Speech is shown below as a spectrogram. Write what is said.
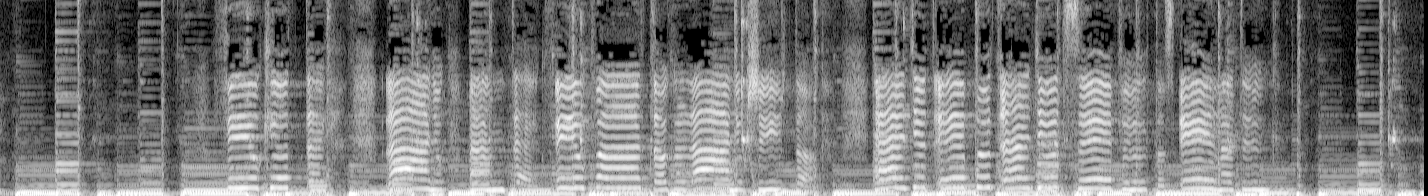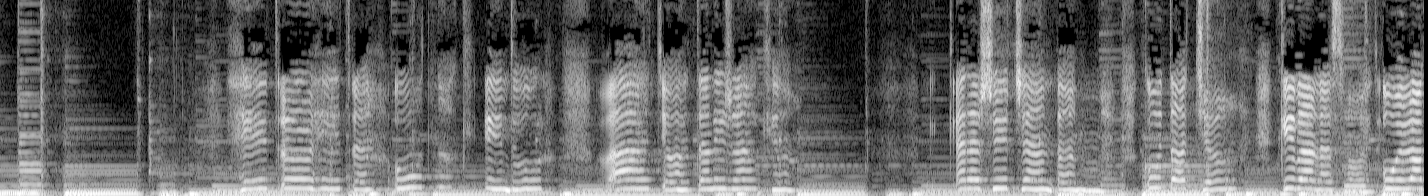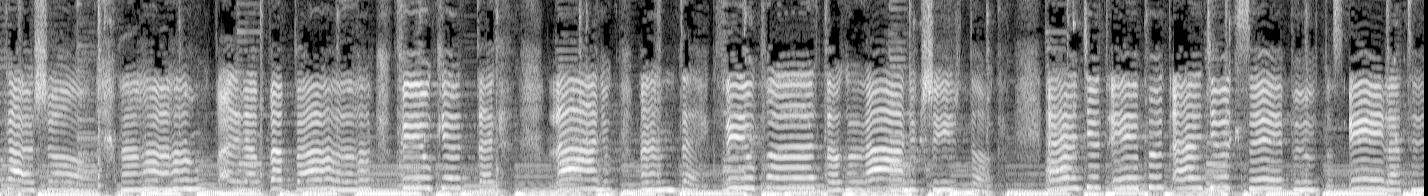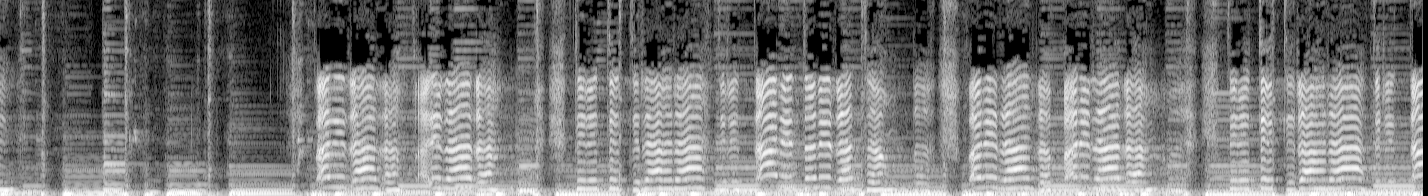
Fiúk jöttek, lányok mentek Fiúk vártak, lányok sírtak teli zsákja. Keresi csendben, kutatja, kivel lesz majd új lakása. Ah, did it that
